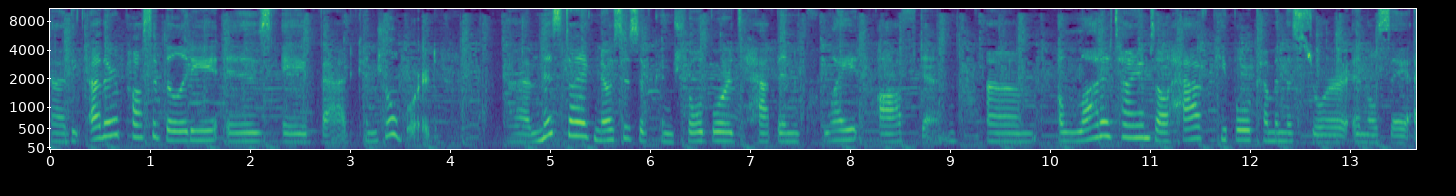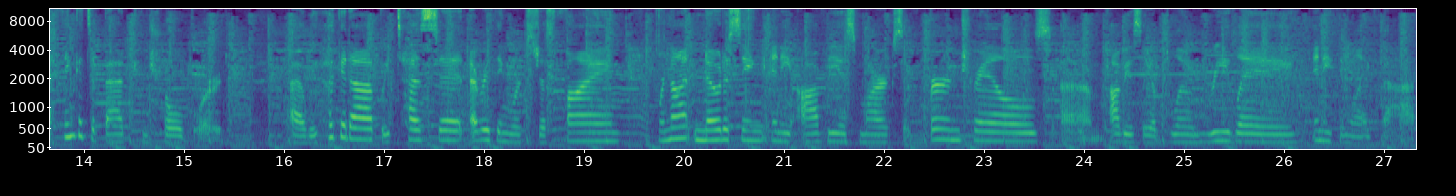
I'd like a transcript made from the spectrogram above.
Uh, the other possibility is a bad control board. Uh, misdiagnosis of control boards happen quite often. Um, a lot of times I'll have people come in the store and they'll say, I think it's a bad control board. Uh, we hook it up, we test it, everything works just fine. We're not noticing any obvious marks of burn trails, um, obviously a blown relay, anything like that.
